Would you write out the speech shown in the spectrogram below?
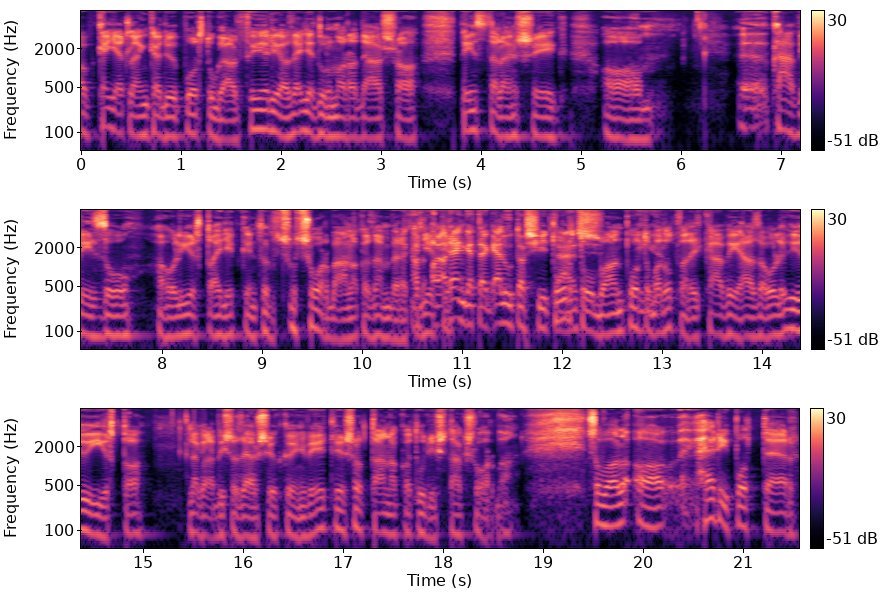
a kegyetlenkedő portugál férje, az egyedülmaradás, a pénztelenség, a kávézó, ahol írta egyébként, sorbálnak az emberek. Az, a rengeteg elutasítás. Portóban, Portóban ott van egy kávéház, ahol ő írta, legalábbis az első könyvét, és ott állnak a turisták sorban. Szóval a Harry Potter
